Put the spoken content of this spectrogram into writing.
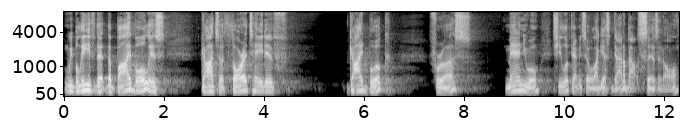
We believe that the Bible is God's authoritative guidebook for us, manual. She looked at me and said, Well, I guess that about says it all.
